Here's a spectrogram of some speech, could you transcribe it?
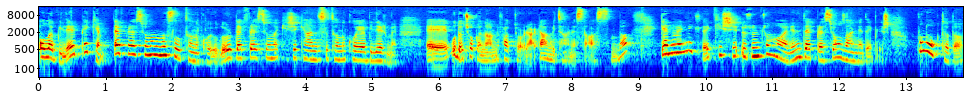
olabilir. Peki depresyona nasıl tanı koyulur? Depresyona kişi kendisi tanı koyabilir mi? E, bu da çok önemli faktörlerden bir tanesi aslında. Genellikle kişi üzüntü halini depresyon zannedebilir. Bu noktada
